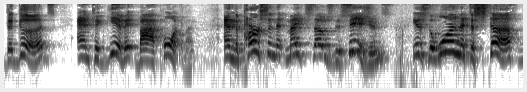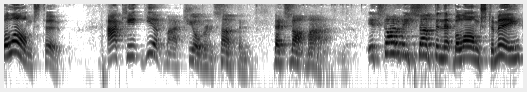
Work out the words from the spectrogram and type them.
the goods, and to give it by appointment. And the person that makes those decisions is the one that the stuff belongs to. I can't give my children something that's not mine. It's got to be something that belongs to me,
